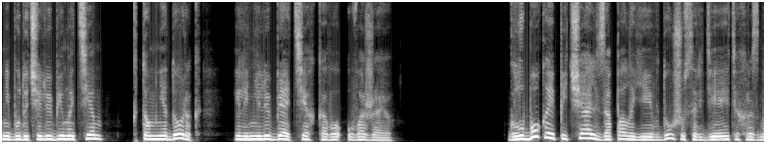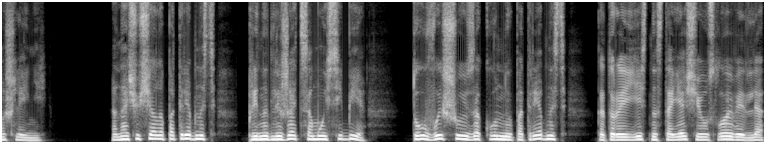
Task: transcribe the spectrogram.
не будучи любима тем, кто мне дорог, или не любя тех, кого уважаю? Глубокая печаль запала ей в душу среди этих размышлений. Она ощущала потребность принадлежать самой себе, ту высшую законную потребность, которая есть настоящее условие для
